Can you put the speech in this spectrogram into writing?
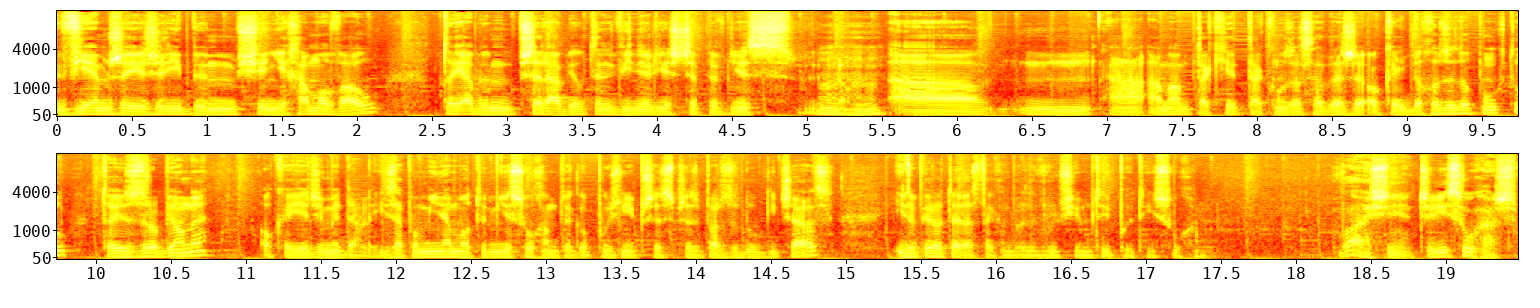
wiem, że jeżeli bym się nie hamował, to ja bym przerabiał ten winyl jeszcze pewnie z, no, a, mm, a, a mam takie, taką zasadę, że ok, dochodzę do punktu, to jest zrobione, ok, jedziemy dalej. Zapominam o tym, nie słucham tego później przez, przez bardzo długi czas i dopiero teraz tak naprawdę wróciłem tej płyty i słucham. Właśnie, czyli słuchasz.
